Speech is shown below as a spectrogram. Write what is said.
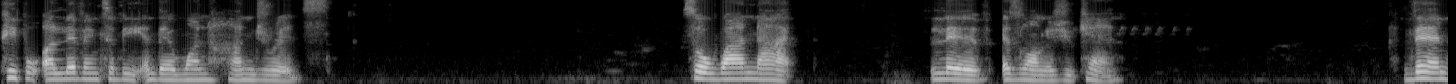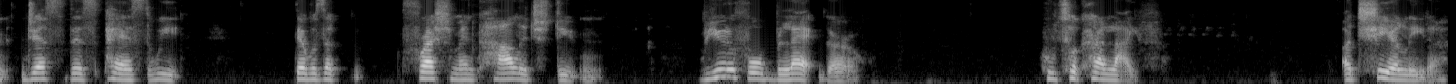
people are living to be in their 100s. So why not live as long as you can? Then, just this past week, there was a freshman college student, beautiful black girl, who took her life, a cheerleader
